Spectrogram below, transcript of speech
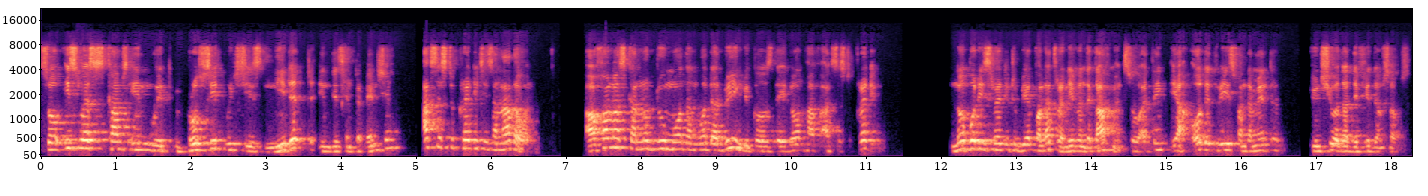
So East West comes in with improved seed, which is needed in this intervention. Access to credit is another one. Our farmers cannot do more than what they're doing because they don't have access to credit. Nobody is ready to be a collateral, even the government. So I think, yeah, all the three is fundamental to ensure that they feed themselves.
